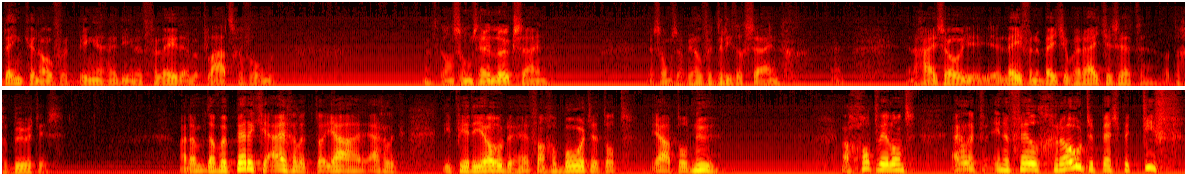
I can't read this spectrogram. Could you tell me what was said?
denken over dingen hè, die in het verleden hebben plaatsgevonden. Het kan soms heel leuk zijn. En soms ook heel verdrietig zijn. En dan ga je zo je, leven een beetje op een rijtje zetten, wat er gebeurd is. Maar dan, beperk je eigenlijk, ja, eigenlijk die periode hè, van geboorte tot, ja, tot nu. Maar God wil ons eigenlijk in een veel groter perspectief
